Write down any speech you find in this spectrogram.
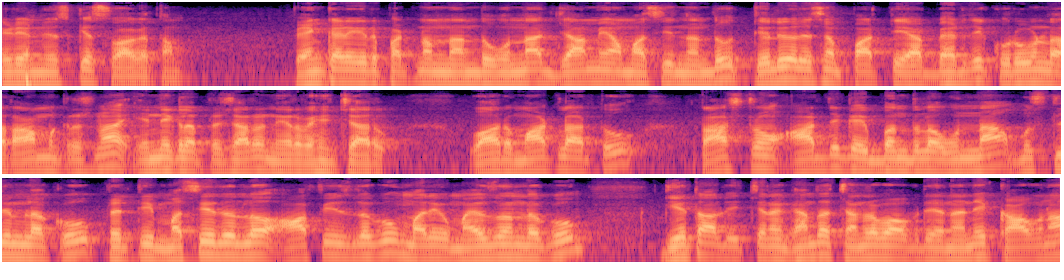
ఏడియన్ న్యూస్కి స్వాగతం. వెంకటగిరిపట్నం నందు ఉన్న జామియా మసీద్ నందు తెలుగుదేశం పార్టీ అభ్యర్థి కురుగుండ్ల రామకృష్ణ ఎన్నికల ప్రచారం నిర్వహించారు. వారు మాట్లాడుతూ రాష్ట్రం ఆర్థిక ఇబ్బందుల్లో ఉన్న ముస్లింలకు ప్రతి మసీదుల్లో ఆఫీసులకు మరియు మైజోన్లకు జీతాలు ఇచ్చిన ఘనత చంద్రబాబుదేనని కావున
